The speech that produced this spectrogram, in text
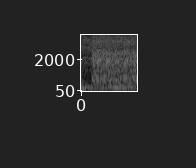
Mm-hmm.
